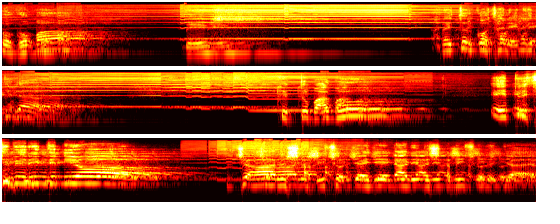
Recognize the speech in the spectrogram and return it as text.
ও গোমা বেশ। আমি তোর কথা রেখে দিলাম। কিন্তু মাগো এই পৃথিবীর রীতি নিয়ম যার স্বামী চলে যায় যে নারীর স্বামী চলে যায়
